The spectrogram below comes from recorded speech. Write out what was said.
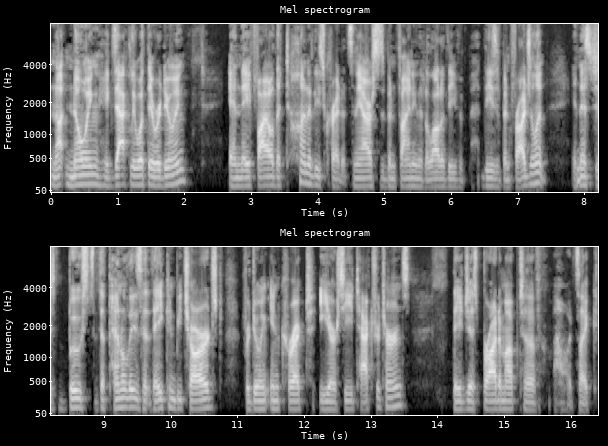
not knowing exactly what they were doing, and they filed a ton of these credits. And the IRS has been finding that a lot of these these have been fraudulent and this just boosts the penalties that they can be charged for doing incorrect ERC tax returns. They just brought them up to oh, it's like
